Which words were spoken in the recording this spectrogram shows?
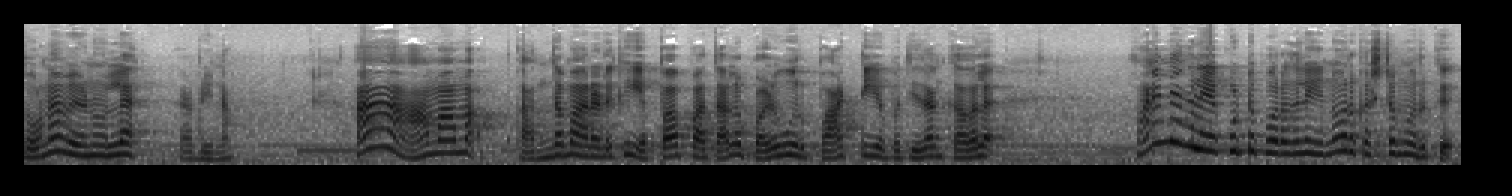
துணை வேணும்ல அப்படின்னா. ஆ ஆமாம். ஆமாம் கந்தமாறனுக்கு எப்போ பார்த்தாலும் பழுவூர் பாட்டியை பற்றி தான் கவலை. மணிமேகலையை கூட்டு போகிறதுல இன்னொரு கஷ்டமும் இருக்குது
